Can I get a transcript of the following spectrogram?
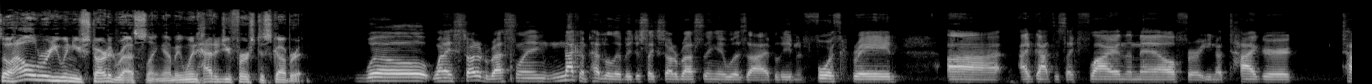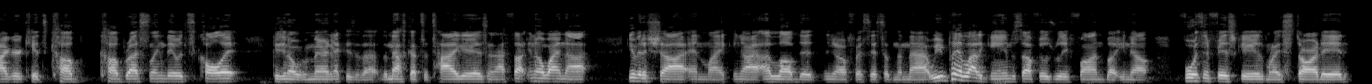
So, how old were you when you started wrestling? I mean, when how did you first discover it? Well, when I started wrestling, not competitively, but just like started wrestling, it was I believe in fourth grade. Uh, I got this like flyer in the mail for you know Tiger Tiger Kids Cub Cub Wrestling they would call it because you know Mamaroneck is the, the mascots of Tigers, and I thought you know why not give it a shot, and like you know I, I loved it. You know, first said something that we played a lot of games and stuff. It was really fun, but you know fourth and fifth grade is when I started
